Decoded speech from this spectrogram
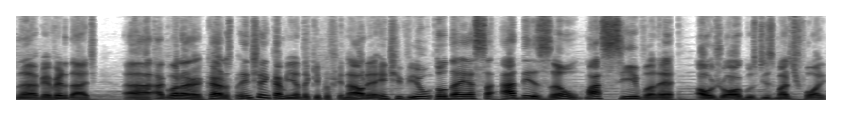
Não, é verdade. Ah, agora, Carlos, a gente já encaminhando aqui para o final, né? A gente viu toda essa adesão massiva, né, aos jogos de smartphone.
